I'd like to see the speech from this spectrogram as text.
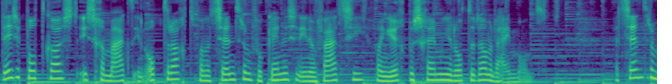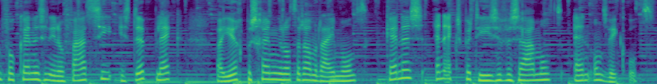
Deze podcast is gemaakt in opdracht van het Centrum voor Kennis en Innovatie van Jeugdbescherming Rotterdam-Rijnmond. Het Centrum voor Kennis en Innovatie is dé plek waar Jeugdbescherming Rotterdam-Rijnmond kennis en expertise verzamelt en ontwikkelt.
